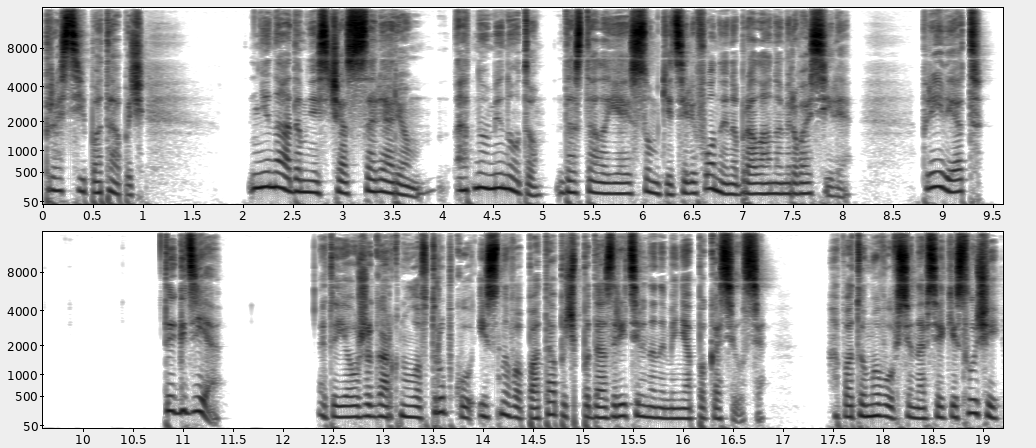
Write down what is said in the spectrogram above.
«Прости, Потапыч, не надо мне сейчас в соляриум. Одну минуту». Достала я из сумки телефон и набрала номер Василия. «Привет», «Ты где?» Это я уже гаркнула в трубку, и снова Потапыч подозрительно на меня покосился. А потом и вовсе на всякий случай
